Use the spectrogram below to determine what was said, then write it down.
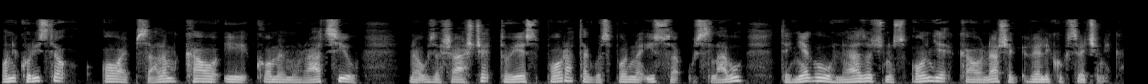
Oni koriste ovaj psalam kao i komemoraciju na uzašašće, to jest povrata gospodina Isusa u slavu, te njegovu nazočnost ondje kao našeg velikog svećenika.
